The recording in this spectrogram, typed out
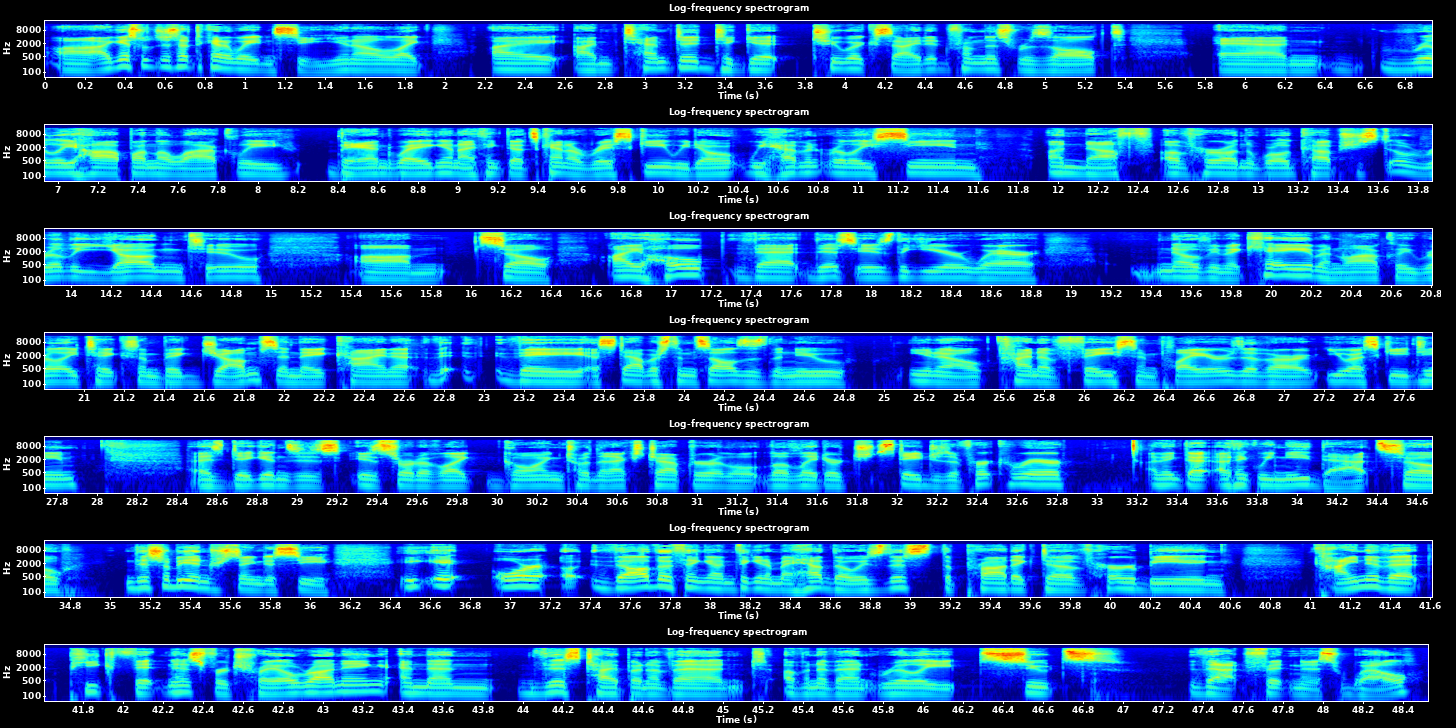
Uh, I guess we'll just have to kind of wait and see. You know, like I, I'm tempted to get too excited from this result and really hop on the Laukli bandwagon. I think that's kind of risky. We don't, we haven't really seen enough of her on the World Cup. She's still really young too. Um, so I hope that this is the year where Novi McCabe and Laukli really take some big jumps and they kind of they establish themselves as the new you know kind of face and players of our U.S. ski team as Diggins is is sort of like going toward the next chapter, the, the later stages of her career. I think that I think we need that. So this will be interesting to see. It, it, or uh, the other thing I'm thinking in my head though is this the product of her being kind of at peak fitness for trail running, and then this type of event of an event really suits that fitness well.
